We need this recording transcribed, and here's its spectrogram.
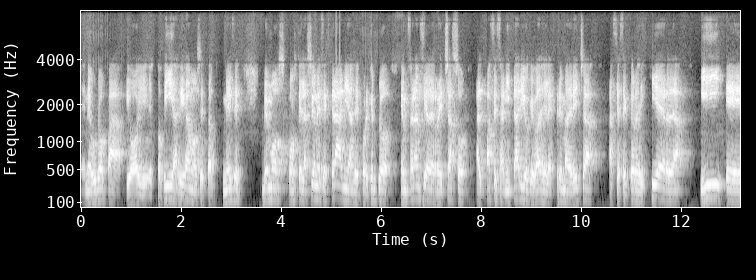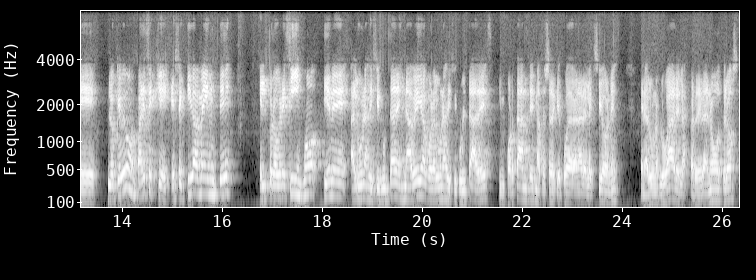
en, Europa, y hoy estos días, digamos, estos meses, vemos constelaciones extrañas de, por ejemplo, en Francia de rechazo al pase sanitario que va desde la extrema derecha hacia sectores de izquierda. Y eh, lo que vemos me parece que efectivamente el progresismo tiene algunas dificultades, navega por algunas dificultades importantes, más allá de que pueda ganar elecciones en algunos lugares, las perderá en otros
